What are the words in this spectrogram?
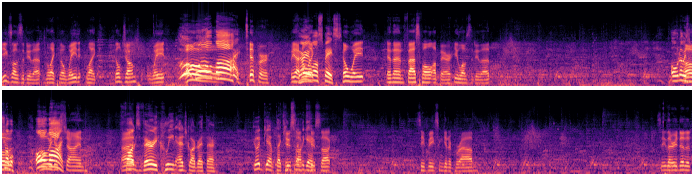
Beegs loves to do that. Like the wait, like he'll jump, wait. Oh, oh my! Tipper. But yeah, Very like, well spaced. He'll wait and then fast fall up air. He loves to do that. Oh no, he's in Oh. trouble. Oh, oh he my! gets shined. All right, very clean edge guard right there. Good gimp that two keeps him in the game. two stock. See if Beegs can get a grab. See, there he did it.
